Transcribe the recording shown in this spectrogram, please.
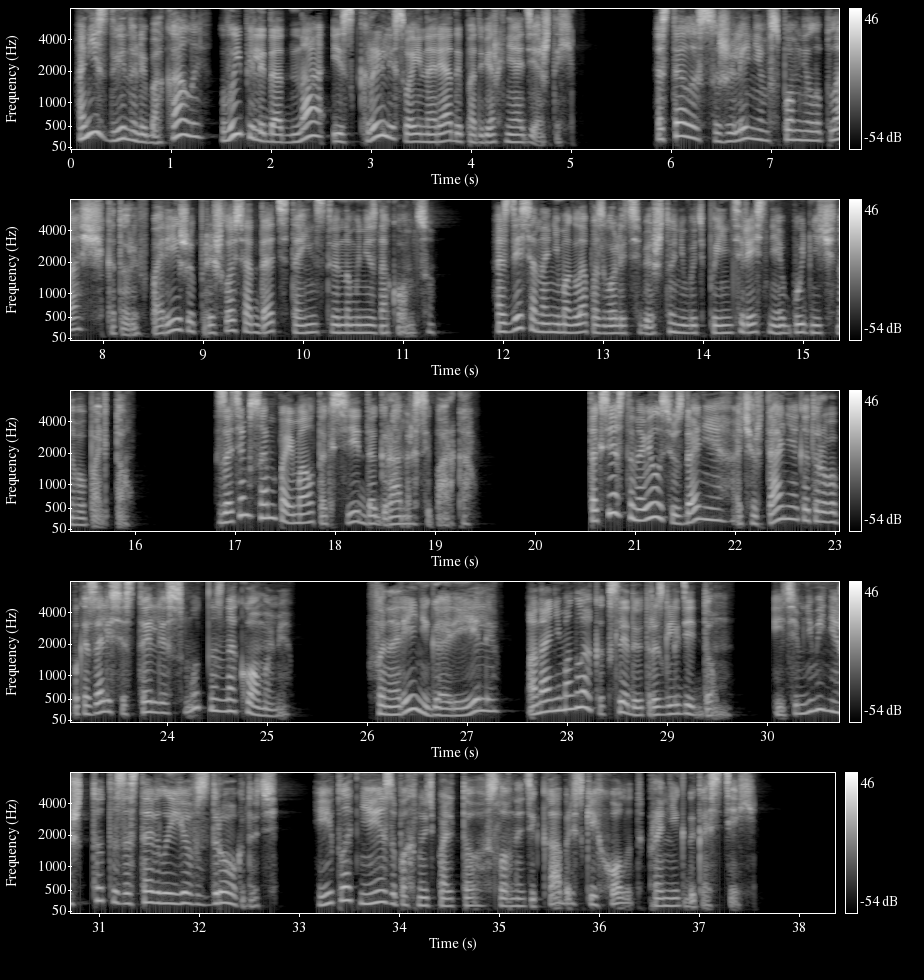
Они сдвинули бокалы, выпили до дна и скрыли свои наряды под верхней одеждой. Эстелла с сожалением вспомнила плащ, который в Париже пришлось отдать таинственному незнакомцу. А здесь она не могла позволить себе что-нибудь поинтереснее будничного пальто. Затем Сэм поймал такси до Граммерси-парка. Такси остановилось у здания, очертания которого показались Эстелле смутно знакомыми. Фонари не горели, она не могла как следует разглядеть дом. И тем не менее что-то заставило ее вздрогнуть, и плотнее запахнуть пальто, словно декабрьский холод проник до костей.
